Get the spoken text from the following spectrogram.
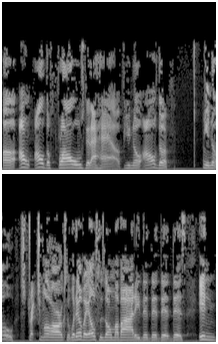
Uh, all, all the flaws that I have, you know, all the, you know, stretch marks or whatever else is on my body that, that, that, that's in,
